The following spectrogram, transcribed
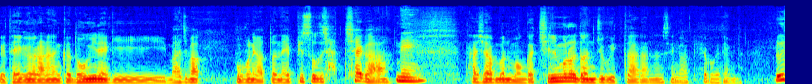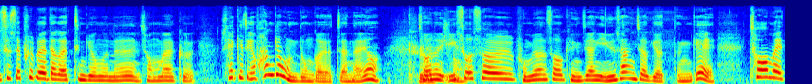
그 대결하는 그 노인의 이 마지막 부분의 어떤 에피소드 자체가 네. 다시 한번 뭔가 질문을 던지고 있다라는 생각 해보게 됩니다. 루이스 세플베다 같은 경우는 정말 그 세계적인 환경 운동가였잖아요. 저는 이 그렇죠. 소설 보면서 굉장히 인상적이었던 게 처음에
